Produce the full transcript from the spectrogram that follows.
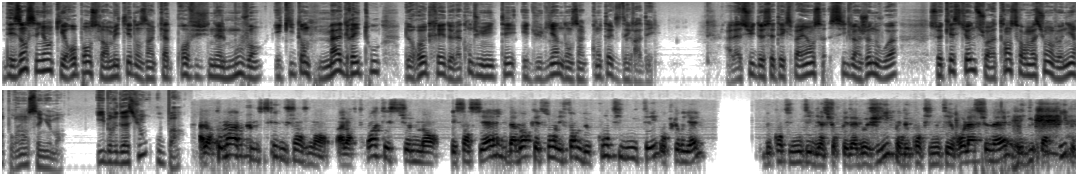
Des enseignants qui repensent leur métier dans un cadre professionnel mouvant et qui tentent malgré tout de recréer de la continuité et du lien dans un contexte dégradé. À la suite de cette expérience, Sylvain Genevois se questionne sur la transformation à venir pour l'enseignement. Hybridation ou pas? Alors, comment impulser du changement? Alors, trois questionnements essentiels. D'abord, quelles sont les formes de continuité au pluriel? De continuité bien sûr pédagogique, mais de continuité relationnelle, éducative au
